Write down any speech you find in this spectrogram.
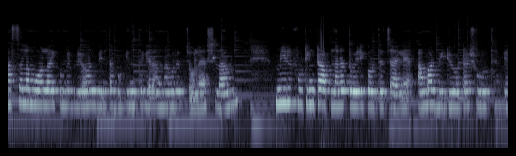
আসসালামু আলাইকুম এভরিওয়ান, বিন্তা কুকিং থেকে রান্নাঘরে চলে আসলাম। মিল ফুটিংটা আপনারা তৈরি করতে চাইলে আমার ভিডিওটা শুরু থেকে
